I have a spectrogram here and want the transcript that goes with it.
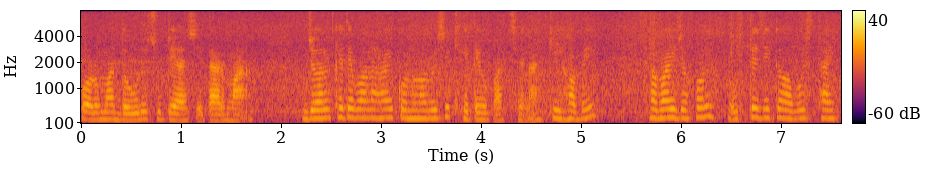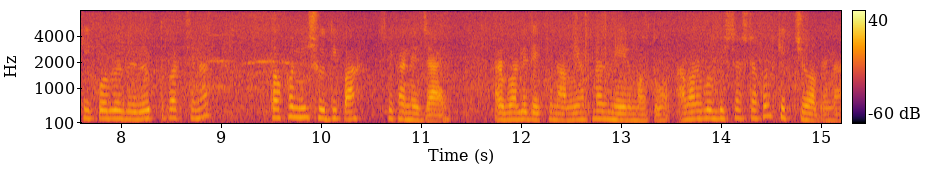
পরমা দৌড়ে ছুটে আসে তার মা। জল খেতে বলা হয়, কোনোভাবে সে খেতেও পারছে না। কি হবে? সবাই যখন উত্তেজিত অবস্থায় কি করবে ভেবে উঠতে পারছে না, তখনই সুদীপা সেখানে যায় আর বলে, দেখুন, আমি আপনার মেয়ের মতো। আমার উপর বিশ্বাস রাখুন, কিচ্ছু হবে না।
